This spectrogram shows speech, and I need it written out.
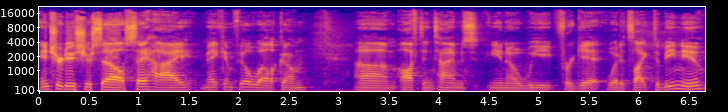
introduce yourself, say hi, make them feel welcome. Um, oftentimes, you know, we forget what it's like to be new,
